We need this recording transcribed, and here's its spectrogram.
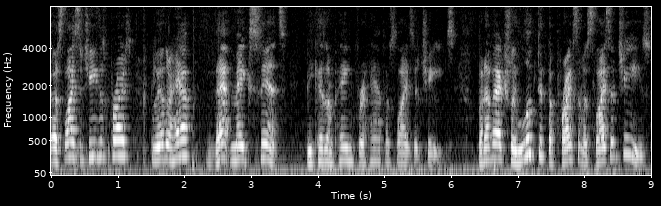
a slice of cheese's price for the other half, that makes sense because I'm paying for half a slice of cheese. But I've actually looked at the price of a slice of cheese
